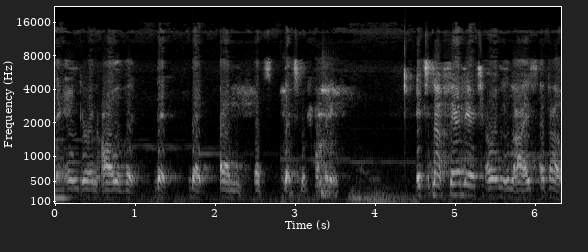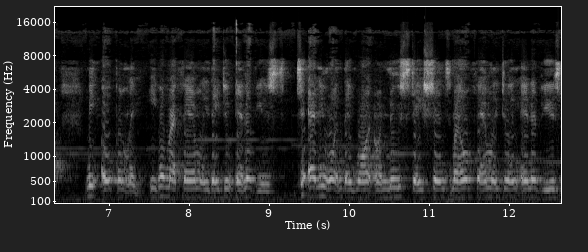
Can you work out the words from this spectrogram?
the anger and all of it that, that, um, that's, that's been happening. It's not fair they're telling me lies about me openly. Even my family, they do interviews to anyone they want on news stations. My own family doing interviews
